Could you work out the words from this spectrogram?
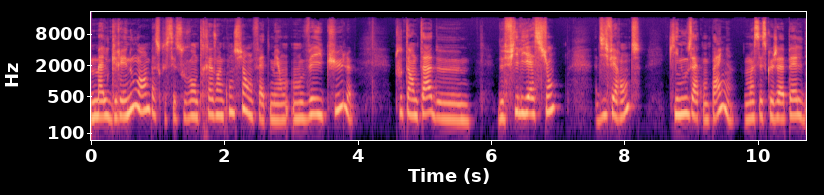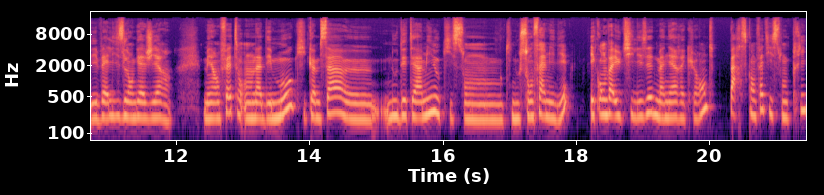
malgré nous, hein, parce que c'est souvent très inconscient en fait, mais on, véhicule tout un tas de, filiations différentes qui nous accompagnent. Moi, c'est ce que j'appelle des valises langagières. Mais en fait, on a des mots qui, comme ça, euh, nous déterminent ou qui, sont, qui nous sont familiers et qu'on va utiliser de manière récurrente parce qu'en fait, ils sont pris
